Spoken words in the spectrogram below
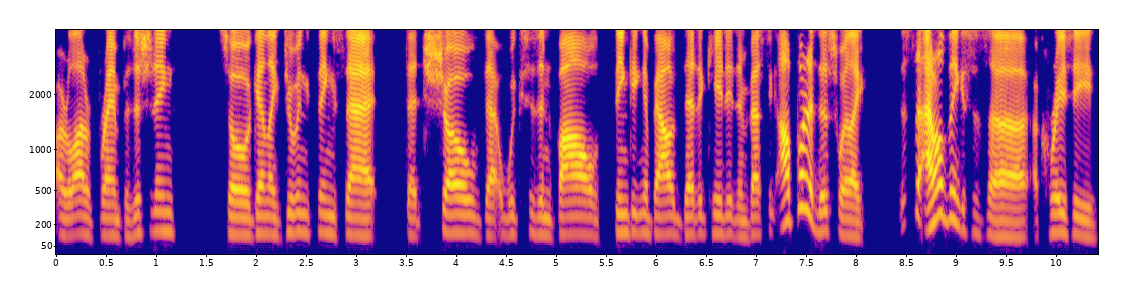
are a lot of brand positioning. So again, like doing things that that show that Wix is involved, thinking about dedicated investing. I'll put it this way: like this, is, I don't think this is a, a crazy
